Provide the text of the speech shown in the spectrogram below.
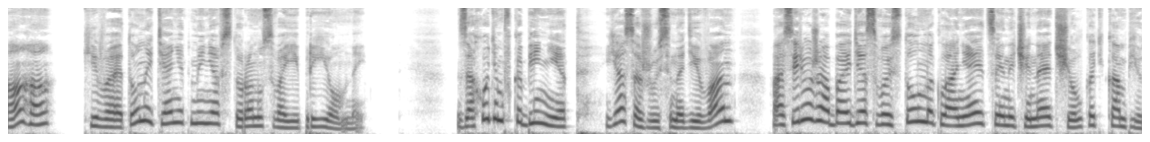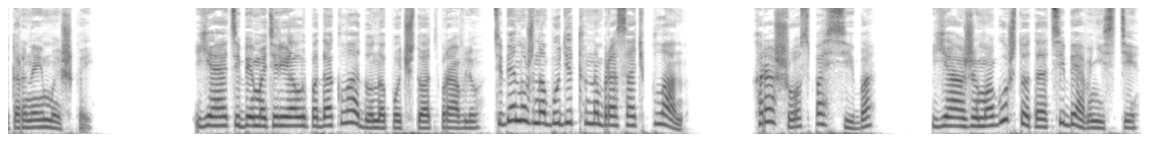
«Ага», — кивает он и тянет меня в сторону своей приемной. Заходим в кабинет, я сажусь на диван, а Сережа, обойдя свой стол, наклоняется и начинает щелкать компьютерной мышкой. «Я тебе материалы по докладу на почту отправлю. Тебе нужно будет набросать план». «Хорошо, спасибо. Я же могу что-то от себя внести?»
